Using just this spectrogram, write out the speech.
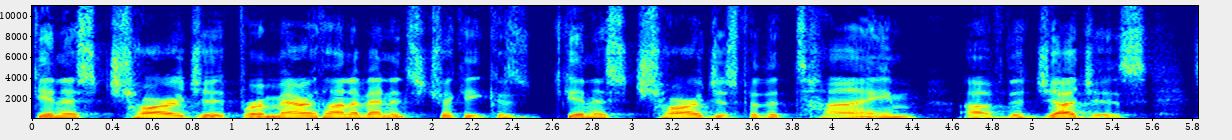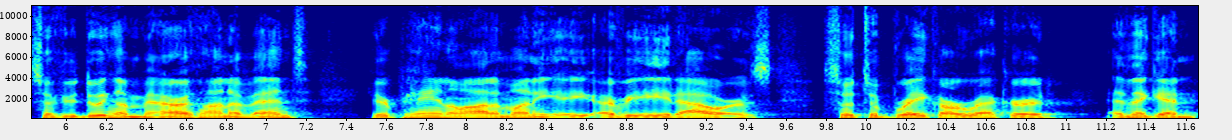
Guinness charge it for a marathon event. It's tricky because Guinness charges for the time of the judges. So if you're doing a marathon event, you're paying a lot of money eight, every eight hours. So to break our record, and again,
